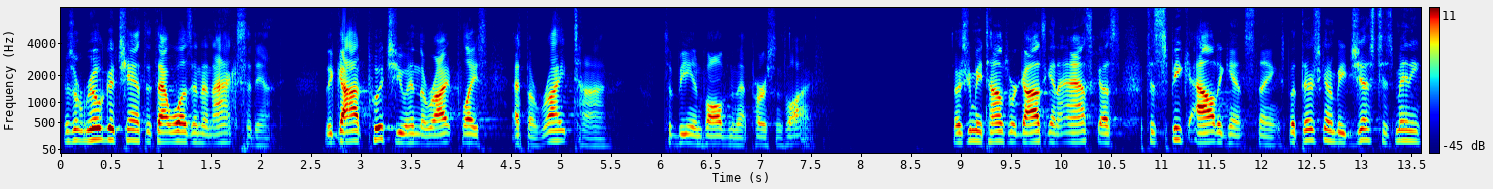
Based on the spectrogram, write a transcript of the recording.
There's a real good chance that that wasn't an accident. That God puts you in the right place at the right time to be involved in that person's life. There's going to be times where God's going to ask us to speak out against things, but there's going to be just as many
